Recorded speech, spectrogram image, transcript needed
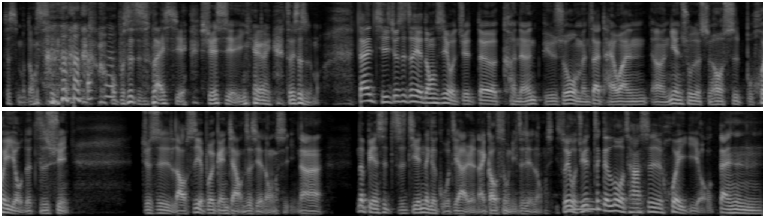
这什么东西？我不是只是来写学写音乐而已，这是什么？但其实就是这些东西，我觉得可能，比如说我们在台湾呃念书的时候是不会有的资讯，就是老师也不会跟你讲这些东西。那那边是直接那个国家人来告诉你这些东西，所以我觉得这个落差是会有，但是。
